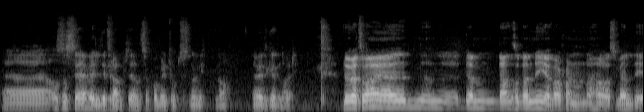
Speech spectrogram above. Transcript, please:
Eh, og så ser jeg veldig fram til den som kommer i 2019 nå. Jeg vet ikke når. Du vet hva, den, den, den nye versjonen høres veldig,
